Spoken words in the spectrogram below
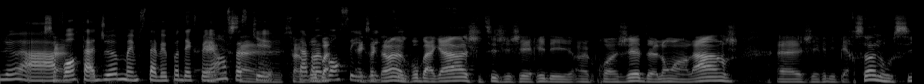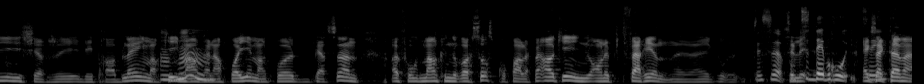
là, à Ça- avoir ta job, même si tu n'avais pas d'expérience, C'est parce que tu avais un bon CV. Exactement, tu un gros bagage. Tu sais, J'ai géré des, un projet de long en large. Euh, gérer des personnes aussi, chercher des problèmes. OK, il Mhm. manque un employé, il manque pas de personne. Il faut qu'il manque une ressource pour faire le pain. OK, on n'a plus de farine. Euh, C'est ça, faut c'est que les- tu te débrouilles. exactement,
